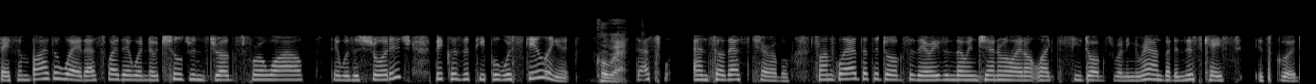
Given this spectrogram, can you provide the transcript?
safe. And by the way, that's why there were no children's drugs for a while. There was a shortage because the people were stealing it. Correct. That's and so that's terrible. So I'm glad that the dogs are there, even though in general I don't like to see dogs running around. But in this case, it's good.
